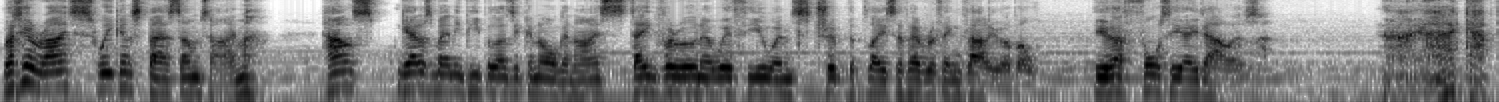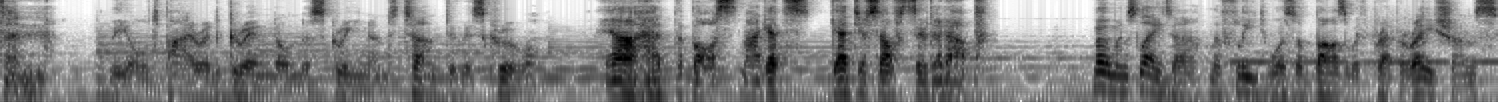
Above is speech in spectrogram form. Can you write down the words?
But you're right, we can spare some time. House, get as many people as you can organize, take Varuna with you and strip the place of everything valuable. You have 48 hours. Aye aye, Captain. The old pirate grinned on the screen and turned to his crew. You're ahead the boss, maggots. Get yourself suited up. Moments later, the fleet was abuzz with preparations,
